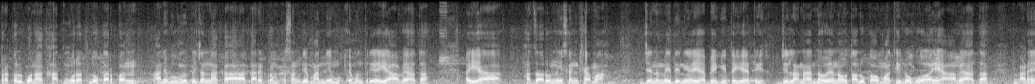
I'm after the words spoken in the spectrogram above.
પ્રકલ્પોના ખાતમુહૂર્ત, લોકાર્પણ અને ભૂમિપૂજનના કાર્યક્રમ પ્રસંગે માનનીય મુખ્યમંત્રી અહીંયા આવ્યા હતા. અહીંયા હજારોની સંખ્યામાં જનમેદની અહીંયા ભેગી થઈ હતી. જિલ્લાના નવે નવ તાલુકાઓમાંથી લોકો અહીંયા આવ્યા હતા. અને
